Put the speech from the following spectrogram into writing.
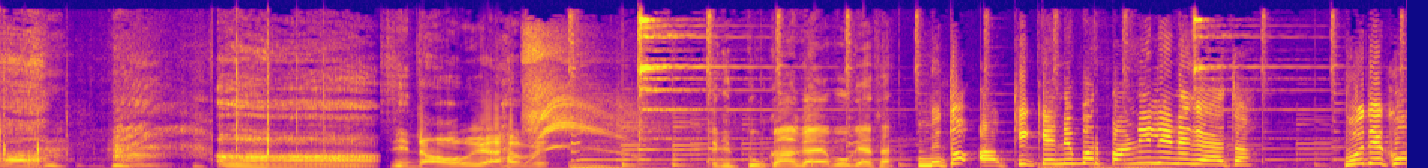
हो सीधा हो गया हमें लेकिन तू कहाँ गायब हो गया था मैं तो आपके कहने पर पानी लेने गया था वो देखो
